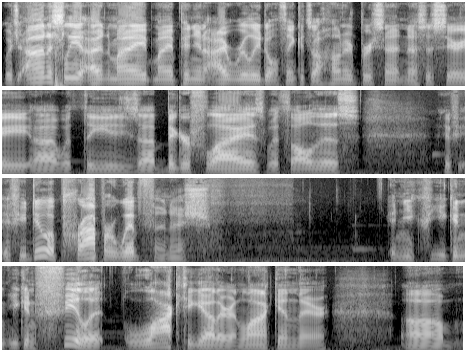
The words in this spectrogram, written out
Which honestly, in my my opinion, I really don't think it's hundred percent necessary uh, with these uh, bigger flies. With all this, if if you do a proper whip finish, and you you can you can feel it lock together and lock in there. Um,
